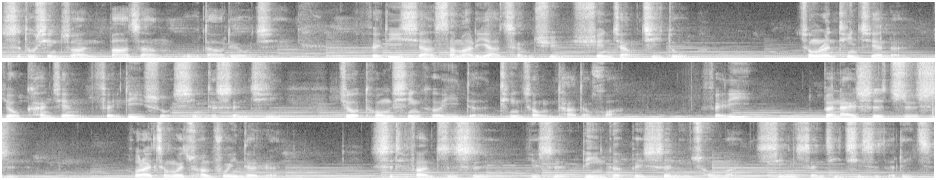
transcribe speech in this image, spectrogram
使徒行传八章五到六节。腓利下撒玛利亚城去宣讲基督，众人听见了，又看见腓利所行的神迹，就同心合意的听从他的话。腓力本来是执事，后来成为传福音的人。斯提凡执事也是另一个被圣灵充满、行神迹奇事的例子。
